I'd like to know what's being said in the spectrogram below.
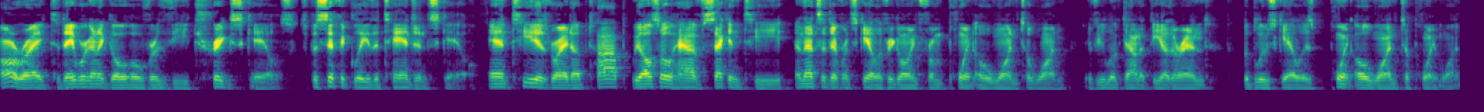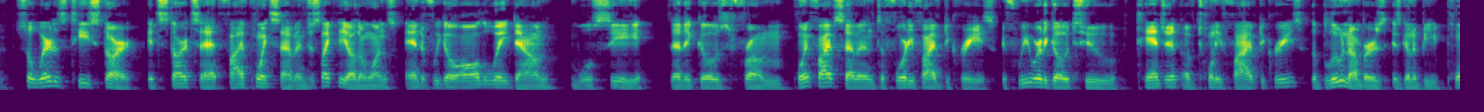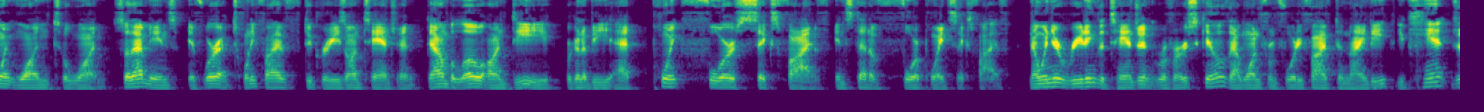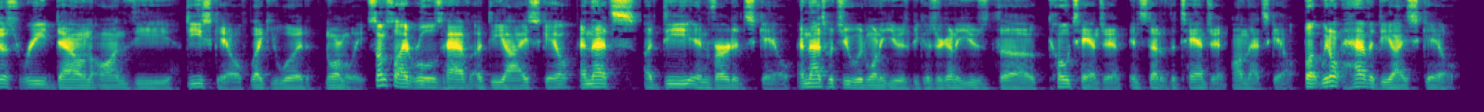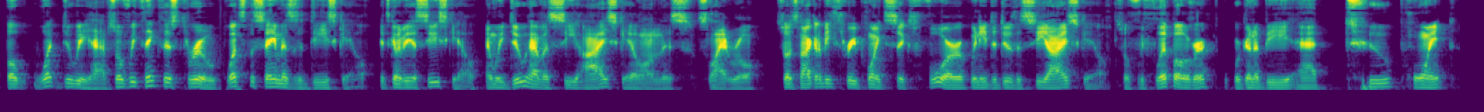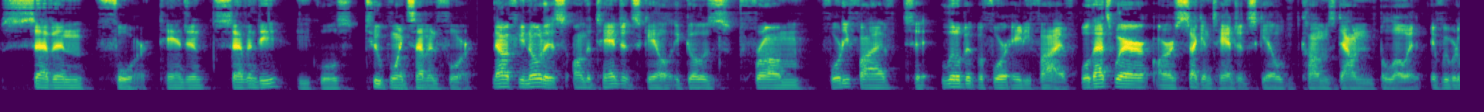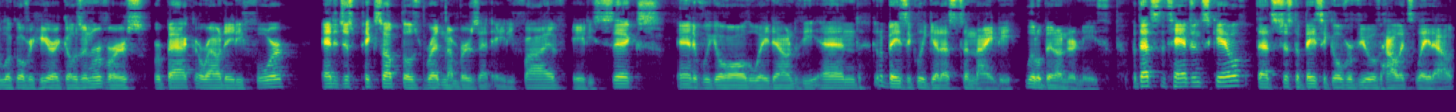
All right, today we're going to go over the trig scales, specifically the tangent scale. And T is right up top. We also have second T, and that's a different scale if you're going from 0.01 to 1. If you look down at the other end, the blue scale is 0.01 to 0.1. So where does T start? It starts at 5.7, just like the other ones. And if we go all the way down, we'll see that it goes from 0.57 to 45 degrees. If we were to go to tangent of 25 degrees, the blue numbers is going to be 0.1 to 1. So that means if we're at 25 degrees on tangent, down below on D, we're going to be at 0.465 instead of 4.65. Now, when you're reading the tangent reverse scale, that one from 45 to 90, you can't just read down on the D scale like you would normally. Some slide rules have a DI scale, and that's a D inverted scale. And that's what you would want to use because you're going to use the cotangent instead of the tangent on that scale. But we don't have a DI scale. But what do we have? So if we think this through, what's the same as a D scale? It's going to be a C scale. And we do have a CI scale on this slide rule. So it's not going to be 3.64. We need to do the CI scale. So if we flip over, we're going to be at 2.74. Tangent 70 equals 2.74. Now, if you notice on the tangent scale, it goes from 45 to a little bit before 85. Well, that's where our second tangent scale comes down below it. If we were to look over here, it goes in reverse. We're back around 84 and it just picks up those red numbers at 85, 86, and if we go all the way down to the end, it's gonna basically get us to 90, a little bit underneath. But that's the tangent scale. That's just a basic overview of how it's laid out.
